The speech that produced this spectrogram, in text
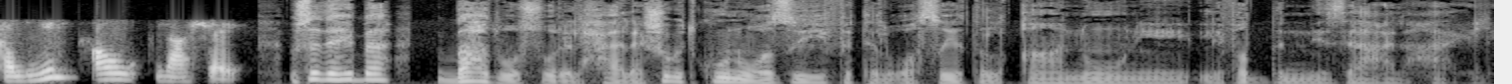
قليل أو لا شيء أستاذة هبة بعد وصول الحالة شو بتكون وظيفة الوسيط القانوني لفض النزاع العائلي؟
